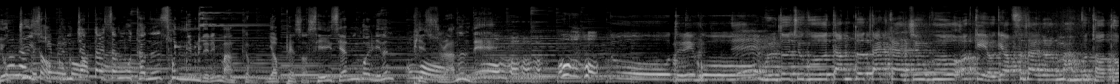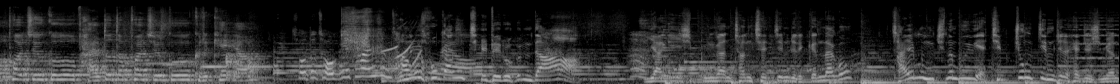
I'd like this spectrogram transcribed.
욕조에서 꼼짝달싹. 못하는 손님들인 만큼 옆에서 세세한 관리는 어머. 필수라는데 어, 또 드리고 네, 물도 주고 땀도 닦아주고 어깨 여기 아프다 그러면 한 번 더 덮어주고 발도 덮어주고 그렇게 해요. 저도 저기서 한숨 자고 오늘 싶네요. 호강 제대로 흔다 약 20분간 전체 찜질이 끝나고 잘 뭉치는 부위에 집중 찜질 해주시면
